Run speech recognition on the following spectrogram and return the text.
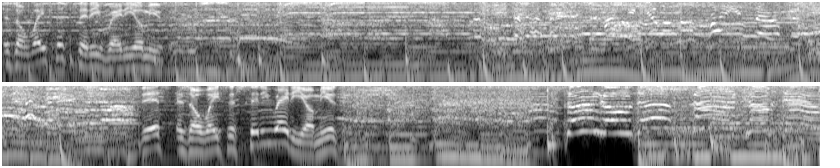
is Oasis City Radio Music. This is Oasis City Radio Music. Sun goes up, sun comes down.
